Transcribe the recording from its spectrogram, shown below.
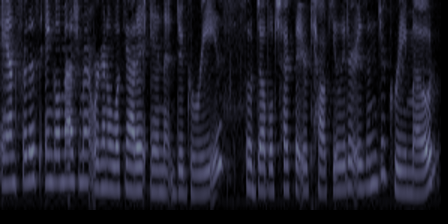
And for this angle measurement, we're going to look at it in degrees. So double check that your calculator is in degree mode.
